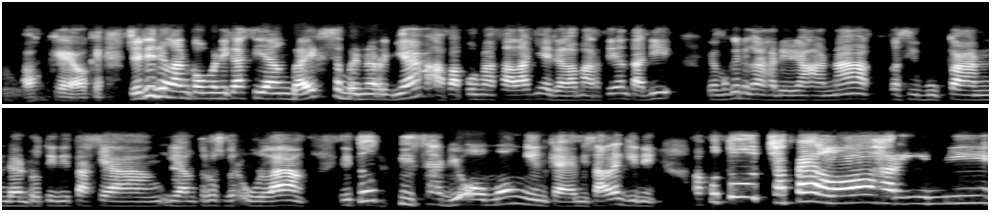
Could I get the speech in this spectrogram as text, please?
Gitu. Oke oke. Jadi dengan komunikasi yang baik sebenarnya apa pun masalahnya dalam artian tadi ya mungkin dengan hadirnya anak, kesibukan dan rutinitas yang ya. yang terus berulang itu bisa diomongin kayak misalnya gini, aku tuh capek loh hari ini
